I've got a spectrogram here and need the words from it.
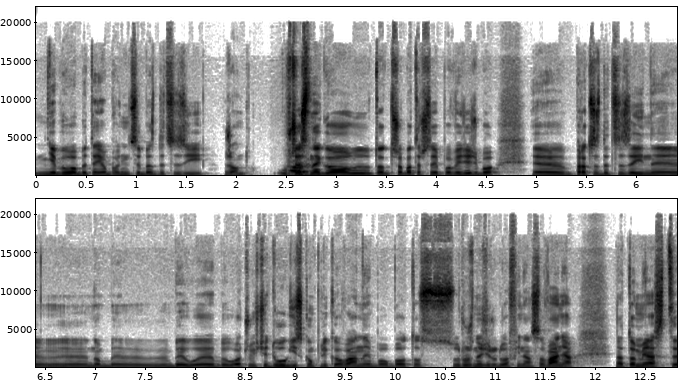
nie byłoby tej obwodnicy bez decyzji rządu. Ówczesnego to trzeba też sobie powiedzieć, bo e, proces decyzyjny e, no, by- był, był oczywiście długi, skomplikowany, bo, bo to różne źródła finansowania. Natomiast e,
